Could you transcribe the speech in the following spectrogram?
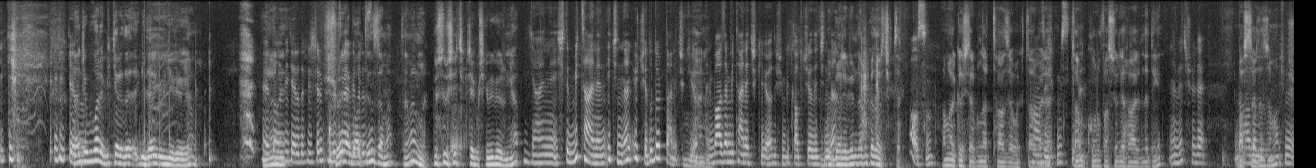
İki, iki kere mi? Bence bu var ya bir kere de gider gibi geliyor ya. Evet Yani onu bir kere pişirip Şuraya baktığın zaman tamam mı? Bir sürü şey çıkacakmış gibi görünüyor. Yani işte bir tanenin içinden 3 ya da 4 tane çıkıyor. Yani. Hani bazen bir tane çıkıyor. Düşün bir kapçığın Bu içinden. garibim de bu kadar çıktı. Olsun. Ama arkadaşlar bunlar taze bak. Tam Tazecik, böyle mis gibi. tam kuru fasulye halinde değil. Evet şöyle Bastırdığın daha zaman şimdi şey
